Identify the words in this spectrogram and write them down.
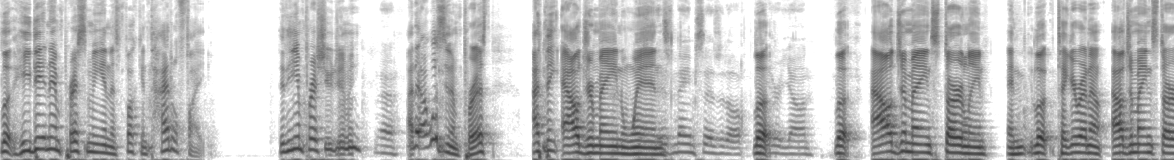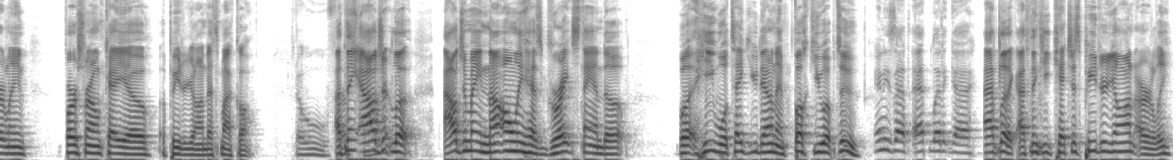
look. He didn't impress me in his fucking title fight. Did he impress you, Jimmy? No, I, I wasn't impressed. I think Aljamain wins. his name says it all. Look. Peter Yan. Look, Aljamain Sterling, and look, take it right now. Aljamain Sterling, first round KO of Peter Yan. That's my call. oh, I think Alj look, Aljamain not only has great stand up, but he will take you down and fuck you up too. And he's that athletic guy. Athletic. I think he catches Peter Yan early.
